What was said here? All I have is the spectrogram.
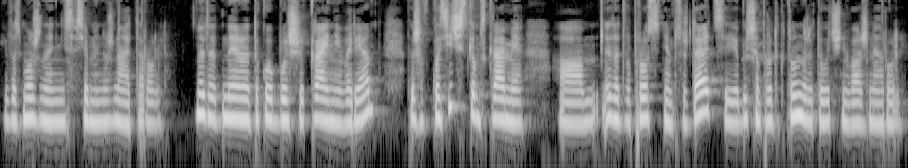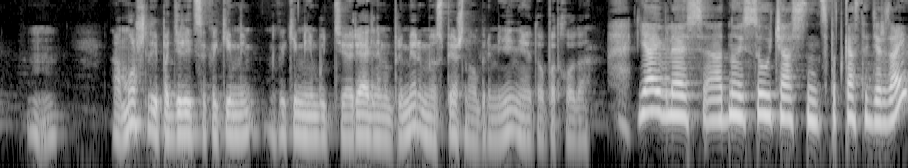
и, возможно, не совсем и нужна эта роль. Ну, это, наверное, такой больше крайний вариант, потому что в классическом скраме а, этот вопрос не обсуждается, и обычно продукт это очень важная роль. А можешь ли поделиться какими, какими-нибудь реальными примерами успешного применения этого подхода? Я являюсь одной из соучастниц подкаста «Дерзай»,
